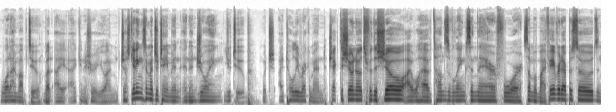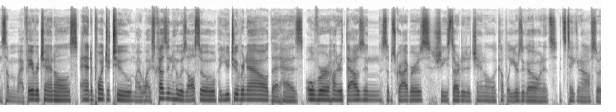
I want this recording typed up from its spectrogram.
what I'm up to. But I, I can assure you, I'm just getting some entertainment and enjoying YouTube which I totally recommend. Check the show notes for the show. I will have tons of links in there for some of my favorite episodes and some of my favorite channels, and a pointer to my wife's cousin, who is also a YouTuber now that has over 100,000 subscribers. She started a channel a couple years ago and it's it's taken off. So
